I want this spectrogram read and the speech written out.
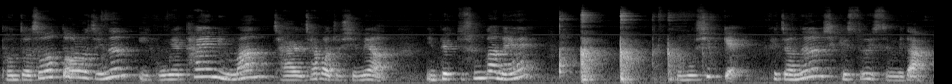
던져서 떨어지는 이 공의 타이밍만 잘 잡아주시면 임팩트 순간에 너무 쉽게 회전을 시킬 수 있습니다.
